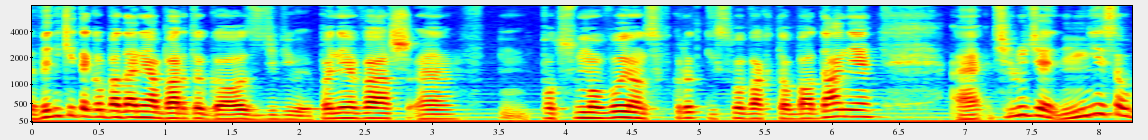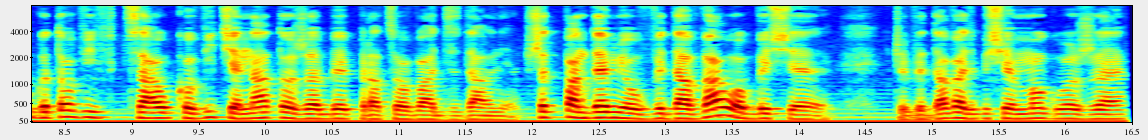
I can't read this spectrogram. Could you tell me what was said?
wyniki tego badania bardzo go zdziwiły, ponieważ podsumowując w krótkich słowach to badanie, E, ci ludzie nie są gotowi całkowicie na to, żeby pracować zdalnie. Przed pandemią wydawałoby się, czy wydawać by się mogło, że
